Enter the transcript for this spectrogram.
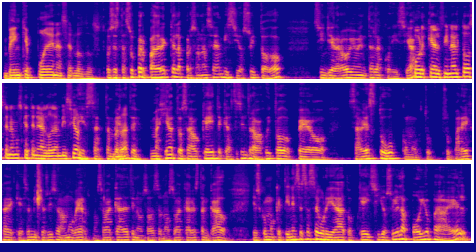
ven que pueden hacer los dos. Pues está súper padre que la persona sea ambicioso y todo, sin llegar obviamente a la codicia. Porque al final todos tenemos que tener algo de ambición. Exactamente. ¿verdad? Imagínate, o sea, ok, te quedaste sin trabajo y todo, pero sabes tú, como tu, su pareja, de que es ambicioso y se va a mover, no se va a quedar detenido, no se, no se va a quedar estancado. Y es como que tienes esa seguridad, ok, si yo soy el apoyo para él.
